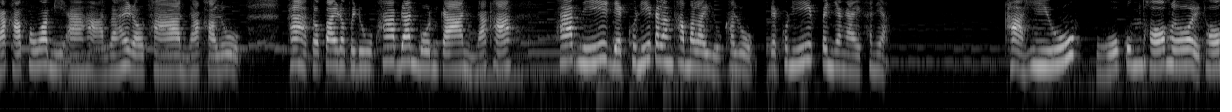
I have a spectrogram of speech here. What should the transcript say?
นะคะ เพราะว่ามีอาหารไว้ให้เราทานนะคะลูกค่ะต่อไปเราไปดูภาพด้านบนกันนะคะ ภาพนี้เด็กคนนี้กำลังทำอะไรอยู่คะลูกเด็กคนนี้เป็นยังไงคะเนี่ยค่ะหิวโอ้โหกุมท้องเลย ท้อง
